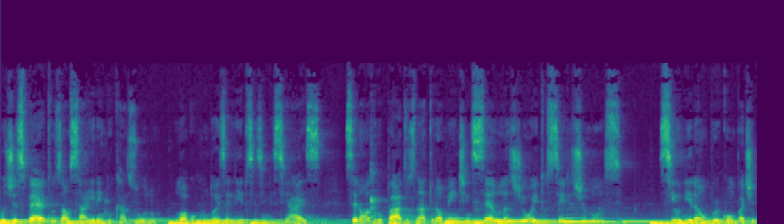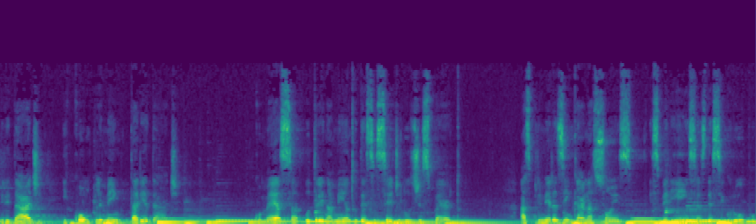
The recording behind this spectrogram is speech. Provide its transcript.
Os despertos, ao saírem do casulo, logo com dois elipses iniciais, serão agrupados naturalmente em células de oito seres de luz. Se unirão por compatibilidade e complementariedade. Começa o treinamento desse ser de luz desperto. As primeiras encarnações, experiências desse grupo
